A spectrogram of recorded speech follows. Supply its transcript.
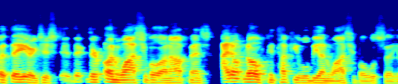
but they are just they're, they're unwatchable on offense. I don't know if Kentucky will be unwatchable. We'll see.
